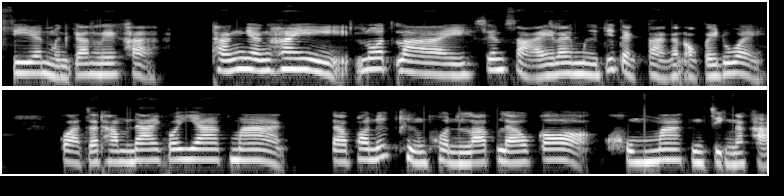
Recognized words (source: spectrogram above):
เซียนเหมือนกันเลยค่ะ ทั้งยังให้ลวดลายเส้นสายลายมือที่แตกต่างกันออกไปด้วย กว่าจะทำได้ก็ยากมาก แต่พอนึกถึงผลลัพธ์แล้วก็ คุ้มมากจริงๆนะคะ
